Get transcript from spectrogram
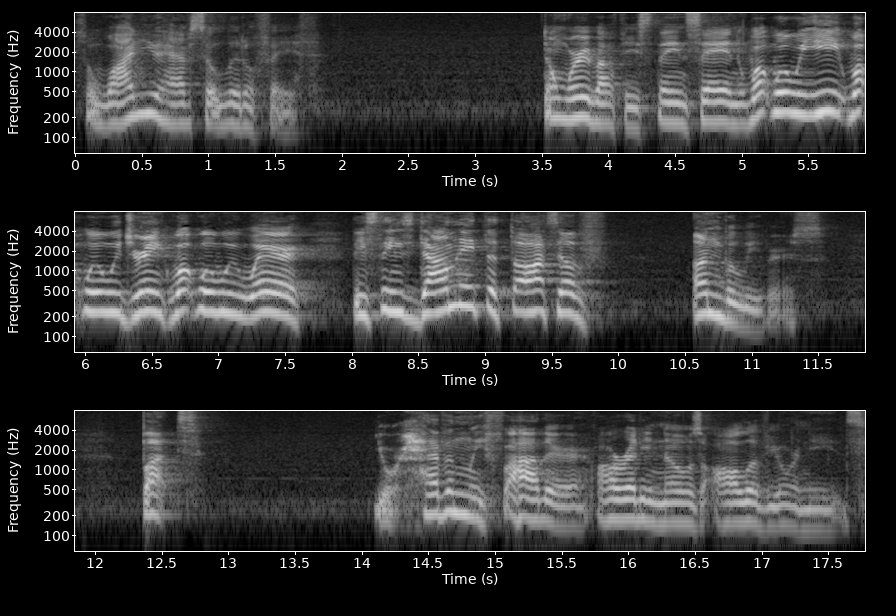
So, why do you have so little faith? Don't worry about these things, saying, What will we eat? What will we drink? What will we wear? These things dominate the thoughts of unbelievers. But your heavenly Father already knows all of your needs.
